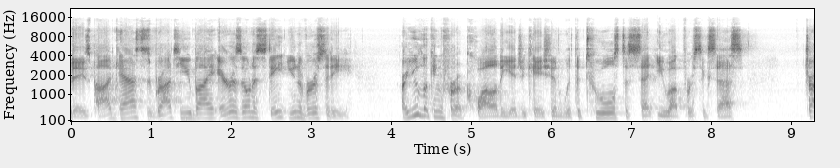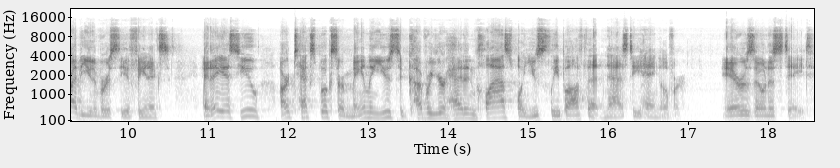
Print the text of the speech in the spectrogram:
Today's podcast is brought to you by Arizona State University. Are you looking for a quality education with the tools to set you up for success? Try the University of Phoenix. At ASU, our textbooks are mainly used to cover your head in class while you sleep off that nasty hangover. Arizona State.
